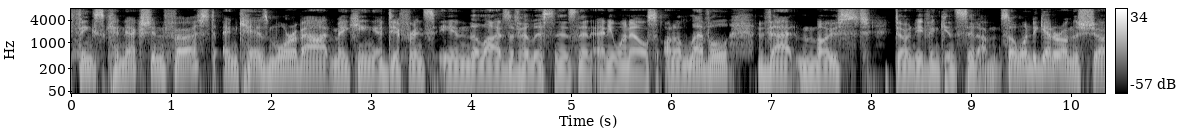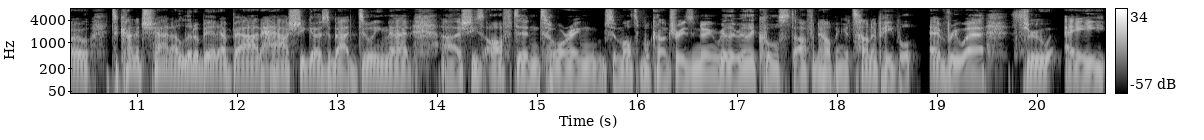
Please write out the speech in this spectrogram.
thinks connection first and cares more about making a difference in the lives of her listeners than anyone else on a level that most don't even consider. So I wanted to get her on the show to kind of chat a little bit about how she goes about doing that. Uh, she's often touring to multiple countries and doing really, really cool stuff and helping a ton of people everywhere through a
